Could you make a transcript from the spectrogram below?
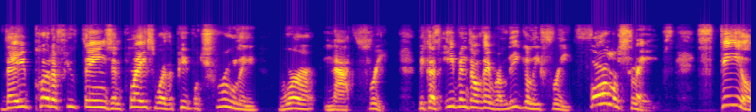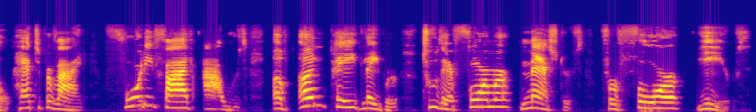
they put a few things in place where the people truly were not free. Because even though they were legally free, former slaves still had to provide 45 hours of unpaid labor to their former masters for four years.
